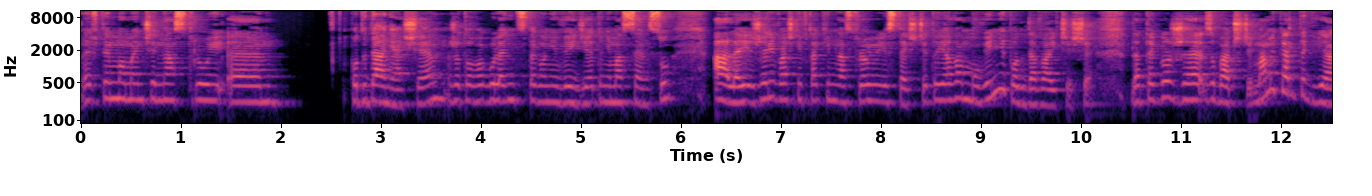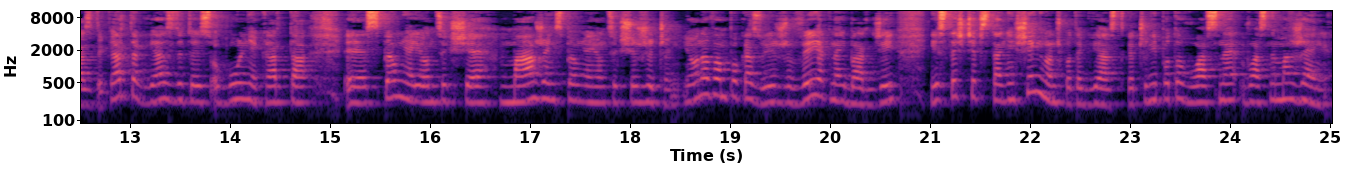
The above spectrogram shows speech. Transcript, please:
e, w tym momencie nastrój. Poddania się, że to w ogóle nic z tego nie wyjdzie, to nie ma sensu, ale jeżeli właśnie w takim nastroju jesteście, to ja Wam mówię, nie poddawajcie się, dlatego że zobaczcie, mamy kartę gwiazdy. Karta gwiazdy to jest ogólnie karta e, spełniających się marzeń, spełniających się życzeń i ona Wam pokazuje, że Wy jak najbardziej jesteście w stanie sięgnąć po tę gwiazdkę, czyli po to własne, własne marzenie.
